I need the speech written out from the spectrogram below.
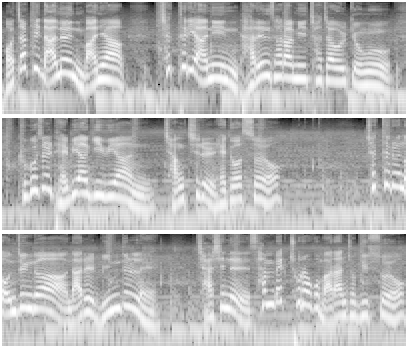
어차피 나는 만약 채틀이 아닌 다른 사람이 찾아올 경우 그곳을 대비하기 위한 장치를 해두었어요. 채틀은 언젠가 나를 민들레 자신을 300초라고 말한 적이 있어요.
